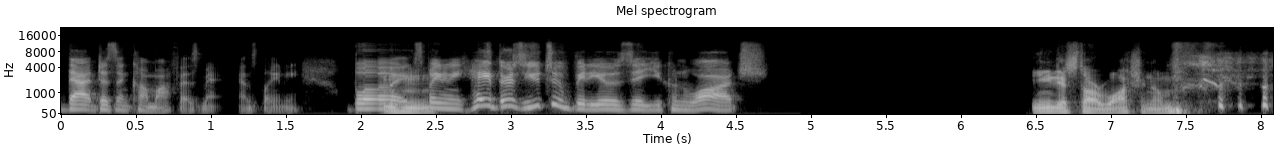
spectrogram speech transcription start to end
That doesn't come off as mansplaining. But Mhm. explaining, hey, there's YouTube videos that you can watch. You need to start watching them.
